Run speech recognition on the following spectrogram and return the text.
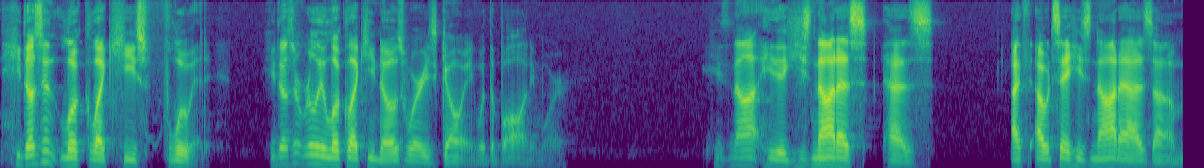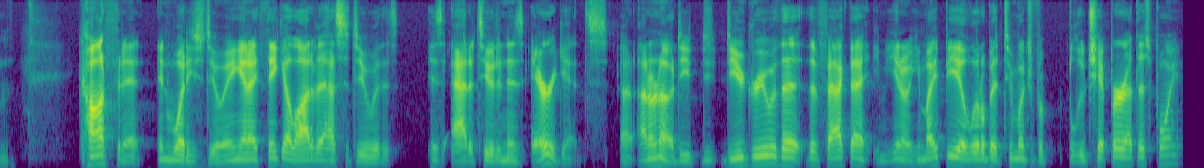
He doesn't look like he's fluid. He doesn't really look like he knows where he's going with the ball anymore. He's not he he's not as as I, I would say he's not as um confident in what he's doing and I think a lot of it has to do with his his attitude and his arrogance. I don't know. Do you, do you agree with the the fact that you know he might be a little bit too much of a blue chipper at this point?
